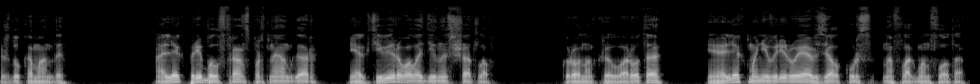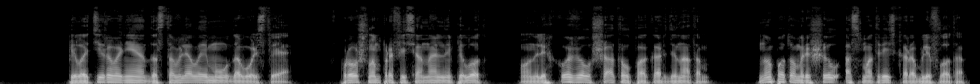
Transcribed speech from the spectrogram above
Жду команды». Олег прибыл в транспортный ангар и активировал один из шаттлов. Крон открыл ворота, и Олег, маневрируя, взял курс на флагман флота. Пилотирование доставляло ему удовольствие. В прошлом профессиональный пилот, он легко вел шаттл по координатам, но потом решил осмотреть корабли флота.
